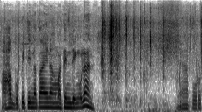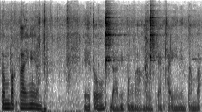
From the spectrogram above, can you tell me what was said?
hahagupitin na tayo ng matinding ulan. Kaya puro tambak tayo ngayon. Ito, dami pang kakain, kaya kainin tambak.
